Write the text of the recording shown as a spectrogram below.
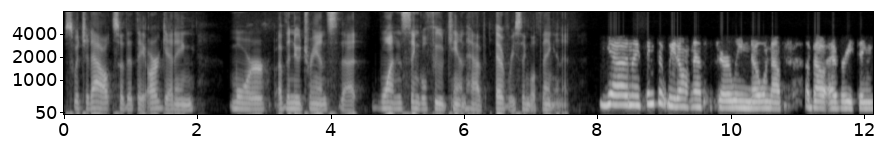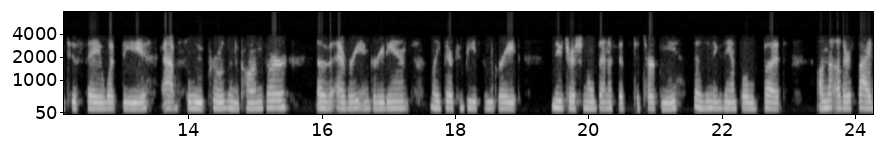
switch it out so that they are getting more of the nutrients that one single food can't have every single thing in it. Yeah, and I think that we don't necessarily know enough about everything to say what the absolute pros and cons are of every ingredient. Like there could be some great nutritional benefits to turkey as an example, but on the other side,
